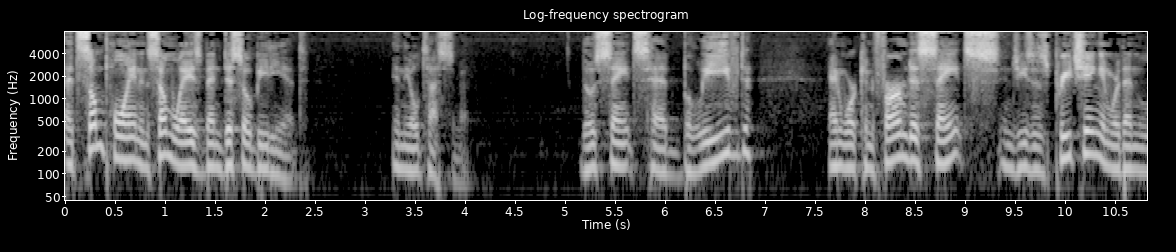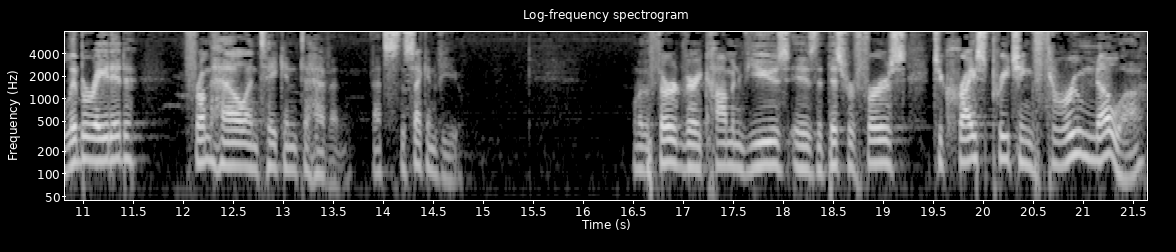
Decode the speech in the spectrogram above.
at some point in some ways been disobedient in the Old Testament. Those saints had believed and were confirmed as saints in Jesus' preaching and were then liberated from hell and taken to heaven. That's the second view. One of the third very common views is that this refers to Christ preaching through Noah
